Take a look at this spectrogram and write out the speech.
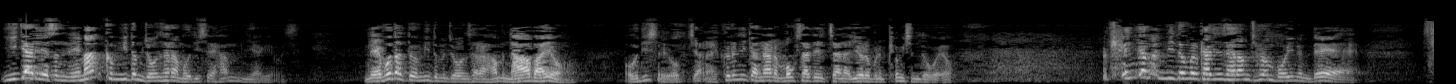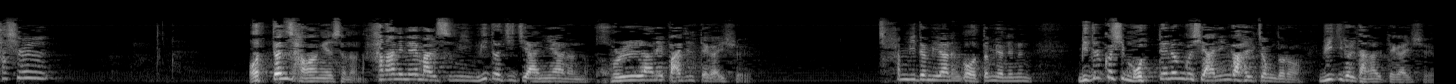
이 자리에서 내만큼 믿음 좋은 사람 어디 있어요? 한번 이야기해 보세요. 내보다 더 믿음 좋은 사람 한번 나와봐요. 어디 있어요? 없잖아요. 그러니까 나는 목사 됐잖아요. 여러분은 평신도고요. 굉장한 믿음을 가진 사람처럼 보이는데 사실 어떤 상황에서는 하나님의 말씀이 믿어지지 아니하는 혼란에 빠질 때가 있어요. 참 믿음이라는 거 어떤 면에는 믿을 것이 못 되는 것이 아닌가 할 정도로 위기를 당할 때가 있어요.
